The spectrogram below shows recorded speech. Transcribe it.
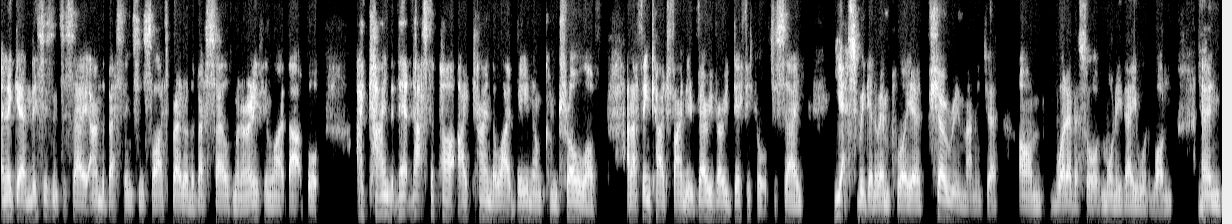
and again, this isn't to say I'm the best thing since sliced bread or the best salesman or anything like that, but I kind of that that's the part I kind of like being on control of, and I think I'd find it very very difficult to say, yes, we're going to employ a showroom manager on whatever sort of money they would want, Yeah. and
